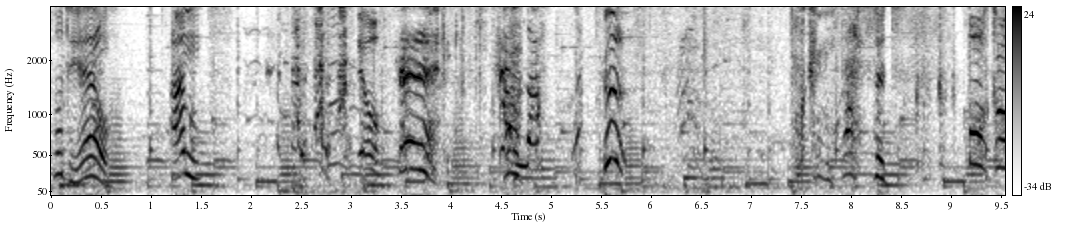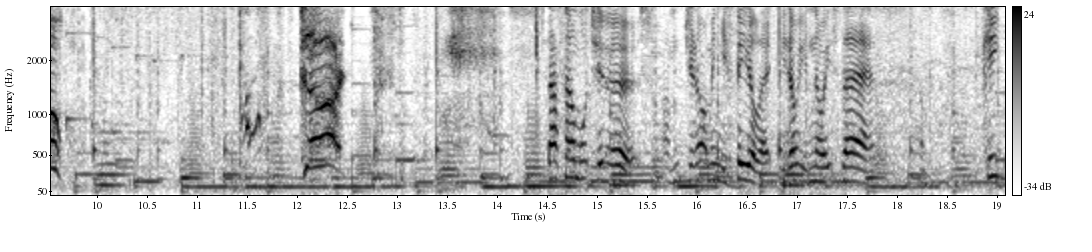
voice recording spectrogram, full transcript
Bloody hell. Ants. oh. Fucking bastards. Fuck off. God. That's how much it hurts. Um, do you know what I mean? You feel it. You don't even know it's there. Um, keep.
